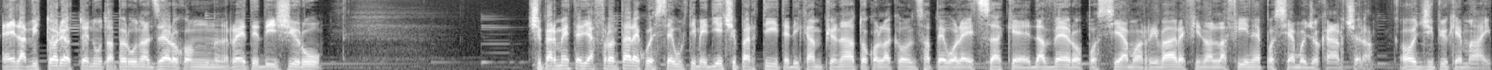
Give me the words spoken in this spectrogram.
e la vittoria ottenuta per 1-0 con rete di Giroud ci permette di affrontare queste ultime 10 partite di campionato con la consapevolezza che davvero possiamo arrivare fino alla fine e possiamo giocarcela, oggi più che mai.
